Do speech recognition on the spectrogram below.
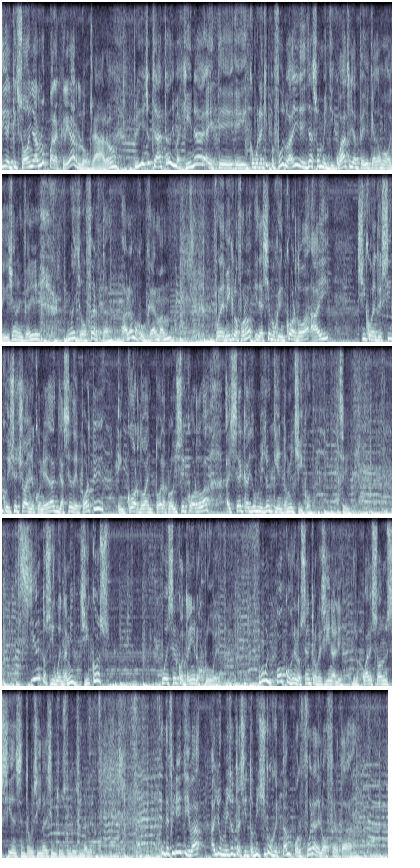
digo, hay que soñarlo para crearlo. Claro. Pero yo trato de imaginar, este, eh, como el equipo de fútbol, ahí ya son 24, ya han pedido que hagamos divisiones inferiores. No hay oferta. Hablamos con Germán, fuera de micrófono, y decíamos que en Córdoba hay chicos entre 5 y 18 años con edad de hacer deporte. En Córdoba, en toda la provincia de Córdoba, hay cerca de 1.500.000 chicos. Sí. 150.000 chicos pueden ser contenidos en los clubes. Muy pocos en los centros vecinales, de los cuales son 100 centros vecinales, 100 centros vecinales. En definitiva, hay 1.300.000 chicos que están por fuera de la oferta,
